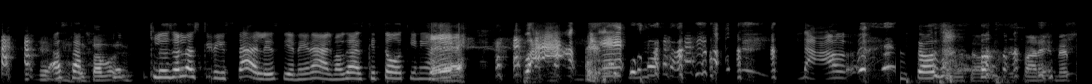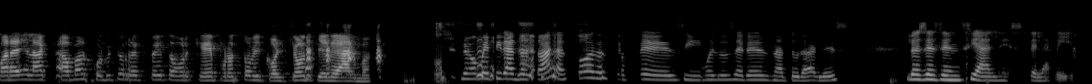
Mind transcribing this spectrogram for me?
Hasta Estamos- incluso los cristales tienen alma, o sea, es que todo tiene alma. Puta, me, paré, me paré de la cama con mucho respeto porque de pronto mi colchón tiene alma. No me tirando todas las cosas que pues, sí, esos seres naturales, los esenciales de la vida.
